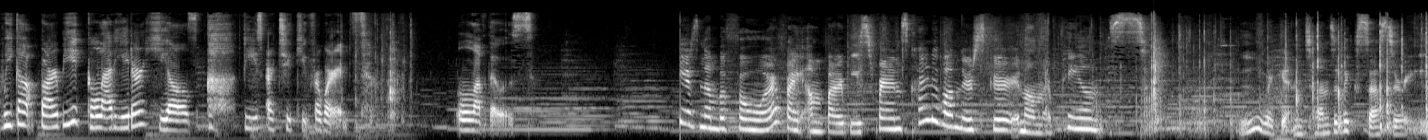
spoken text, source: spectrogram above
we got Barbie Gladiator heels. These are too cute for words. Love those. Here's number four, right on um, Barbie's friends, kind of on their skirt and on their pants. Ooh, we're getting tons of accessories.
